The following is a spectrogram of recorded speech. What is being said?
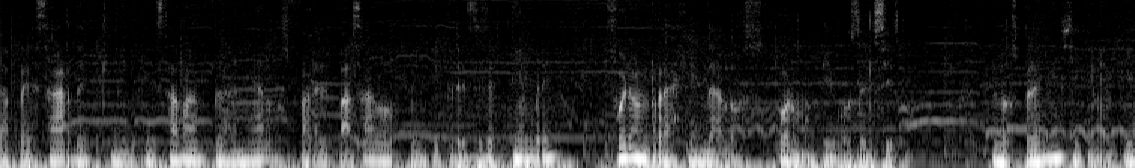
A pesar de que estaban planeados para el pasado 23 de septiembre, fueron reagendados por motivos del sismo. Los premios siguen en pie,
